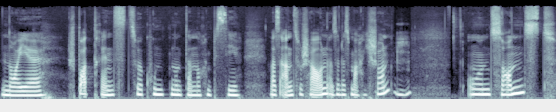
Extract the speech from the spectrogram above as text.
neue Sporttrends zu erkunden und dann noch ein bisschen was anzuschauen. Also das mache ich schon. Mhm. Und sonst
